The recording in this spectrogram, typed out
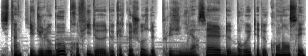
distinctive du logo au profit de, de quelque chose de plus universel, de brut et de condensé.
